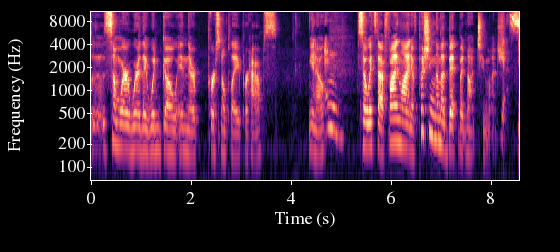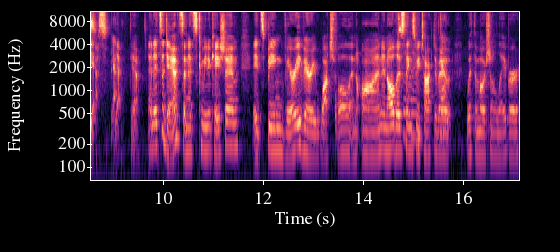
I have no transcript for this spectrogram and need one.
uh, Somewhere where they wouldn't go in their personal play perhaps. You know. And So it's that fine line of pushing them a bit, but not too much. Yes. Yes. Yeah. Yeah. Yeah. And it's a dance and it's communication. It's being very, very watchful and on and all those things we talked about with emotional labor.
